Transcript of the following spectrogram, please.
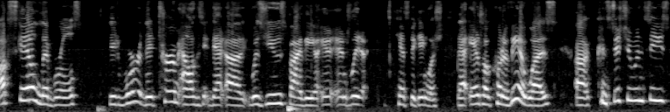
upscale liberals. The word, the term Alex, that uh, was used by the uh, Angelina, can't speak English. That Angelo Codevilla was uh, constituencies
